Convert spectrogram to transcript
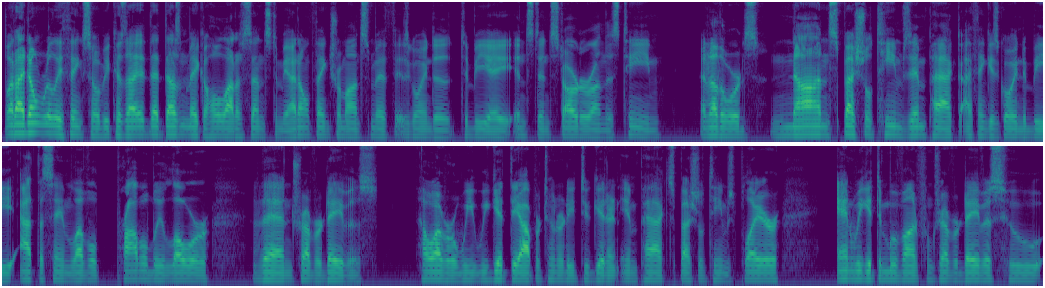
but I don't really think so because I, that doesn't make a whole lot of sense to me. I don't think Tremon Smith is going to, to be a instant starter on this team. In other words, non-special teams impact I think is going to be at the same level, probably lower than Trevor Davis. However, we, we get the opportunity to get an impact special teams player, and we get to move on from Trevor Davis, who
